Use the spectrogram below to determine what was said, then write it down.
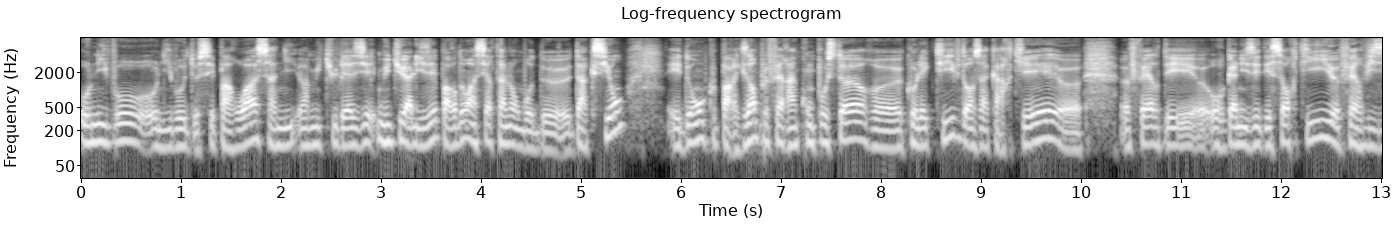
au, niveau, au niveau de ces paroisses, à, mutualiser, mutualiser pardon, un certain nombre d'actions et donc, par exemple, faire un composteur collectif dans un quartier, faire des, organiser des sorties, faire visiter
